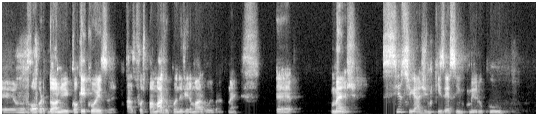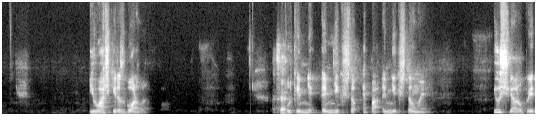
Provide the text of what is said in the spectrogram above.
é um Robert Downey, qualquer coisa. Estás, foste para a Marvel quando havia a Marvel e branco, não é? é? Mas, se esses gajos me quisessem comer o cu, eu acho que era de borda. Porque a minha, a minha questão, epá, a minha questão é eu chegar ao pé,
